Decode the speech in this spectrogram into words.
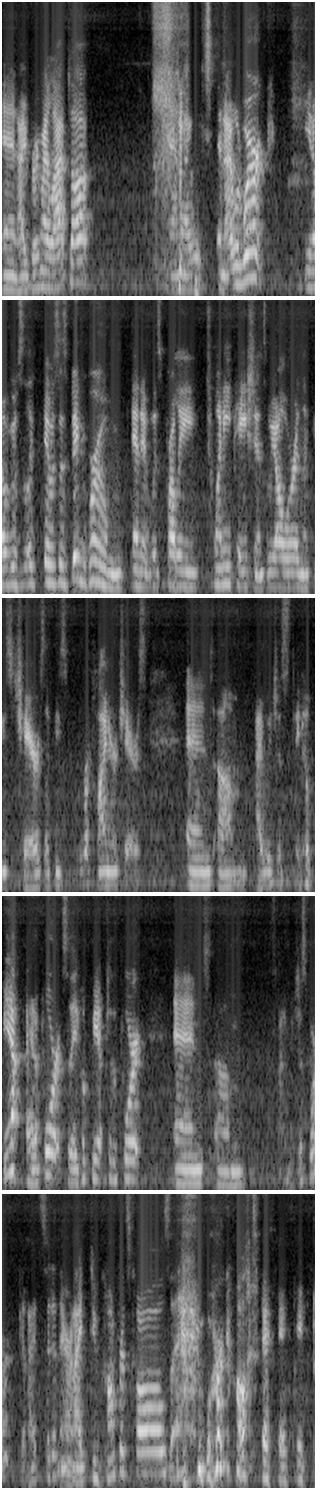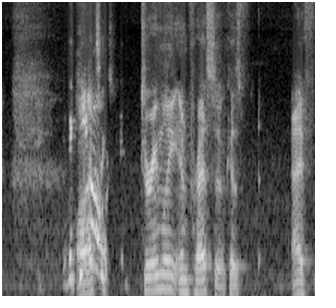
and i'd bring my laptop and I would, and I would work. You know, it was like it was this big room, and it was probably twenty patients. We all were in like these chairs, like these recliner chairs, and um, I would just they'd hook me up. I had a port, so they'd hook me up to the port, and um, I would just work, and I'd sit in there and I'd do conference calls and work all day. The Well, that's extremely impressive because I've,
